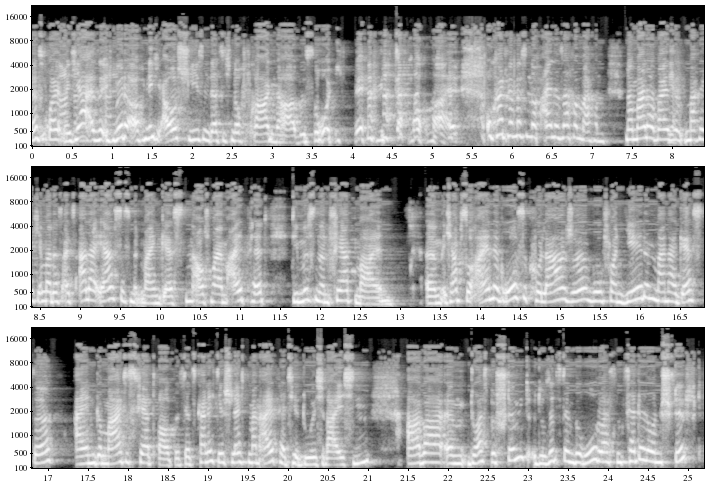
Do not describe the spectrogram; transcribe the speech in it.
Das freut mich. Ja, also ich würde auch nicht ausschließen, dass ich noch Fragen habe. So, ich melde mich dann nochmal. Oh Gott, wir müssen noch eine Sache machen. Normalerweise ja. mache ich immer das als allererstes mit meinen Gästen auf meinem iPad. Die müssen ein Pferd malen. Ähm, ich habe so eine große Collage, wo von jedem meiner Gäste ein gemaltes Pferd drauf ist. Jetzt kann ich dir schlecht mein iPad hier durchreichen, aber ähm, du hast bestimmt, du sitzt im Büro, du hast einen Zettel und einen Stift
